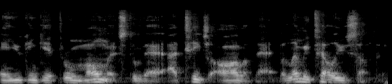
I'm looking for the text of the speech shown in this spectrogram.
And you can get through moments through that. I teach all of that. But let me tell you something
